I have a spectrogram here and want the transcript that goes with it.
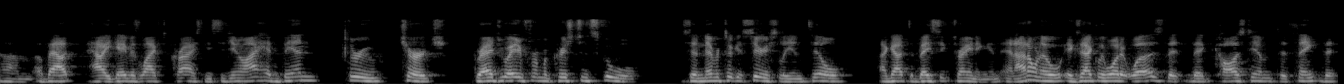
um, about how he gave his life to Christ. And he said, you know, I had been through church, graduated from a Christian school. He said, never took it seriously until I got to basic training. And, and I don't know exactly what it was that, that caused him to think that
